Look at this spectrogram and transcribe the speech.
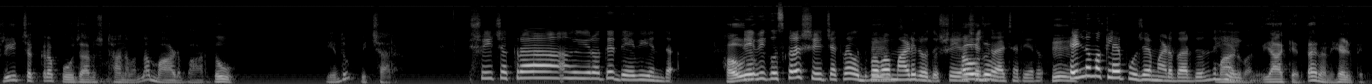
ಶ್ರೀಚಕ್ರ ಪೂಜಾನುಷ್ಠಾನವನ್ನ ಮಾಡಬಾರ್ದು. ಇದು ವಿಚಾರ. ಶ್ರೀಚಕ್ರ ಇರೋದೇ ದೇವಿಯಿಂದ. ದೇವಿಗೋಸ್ಕರ ಶ್ರೀಚಕ್ರ ಉದ್ಭವ. ಮಾಡಿರೋದು ಶ್ರೀ ಶಂಕರಾಚಾರ್ಯರು. ಹೆಣ್ಣು ಮಕ್ಕಳೇ ಪೂಜೆ ಮಾಡಬಾರ್ದು ಅಂದ್ರೆ? ಮಾಡಬಾರ್ದು. ಯಾಕೆ ಅಂತ ನಾನು ಹೇಳ್ತೀನಿ.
